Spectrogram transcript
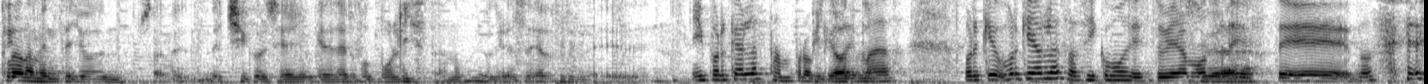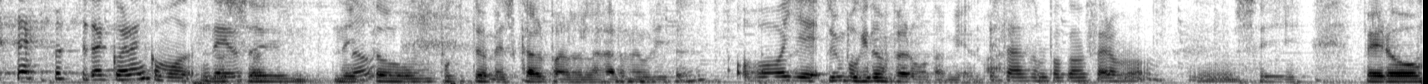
claramente yo o sea, de, de, chico decía yo quería ser futbolista, ¿no? Yo quería ser... Eh, ¿Y por qué hablas tan propio, Imad? ¿Por qué, ¿Por qué hablas así como si estuviéramos, este, no sé, ¿se acuerdan como de no esos, sé, necesito un poquito de mezcal para relajarme ahorita. Oye. Estoy un poquito enfermo también. Man. Estás un poco enfermo. Sí, pero...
